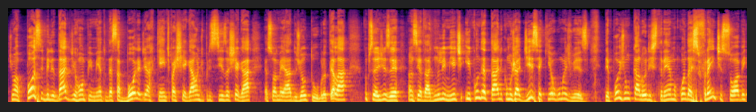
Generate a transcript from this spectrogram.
de uma possibilidade de rompimento dessa bolha de ar quente para chegar onde precisa chegar é só meados de outubro. Até lá, não precisa dizer, ansiedade no limite. E com detalhe, como já disse aqui algumas vezes, depois de um calor extremo, quando as frentes sobem,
